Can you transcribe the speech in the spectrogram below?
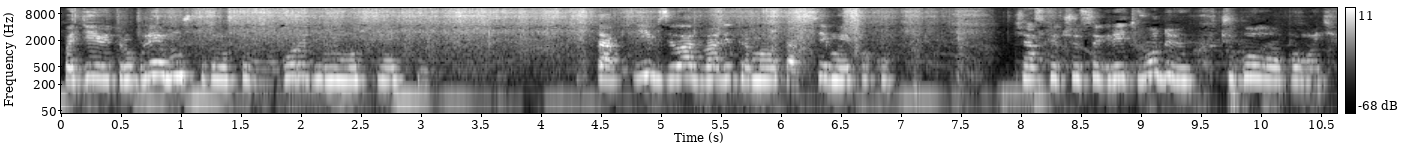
По 9 рублей муж, потому что в городе не может найти. Так, и взяла 2 литра молока. Все мои покупки. Сейчас хочу согреть воду и хочу голову помыть.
